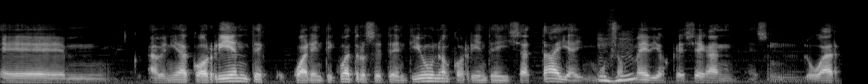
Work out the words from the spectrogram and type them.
Eh, Avenida Corrientes 4471, Corrientes y Yatay, hay muchos medios que llegan, es un lugar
